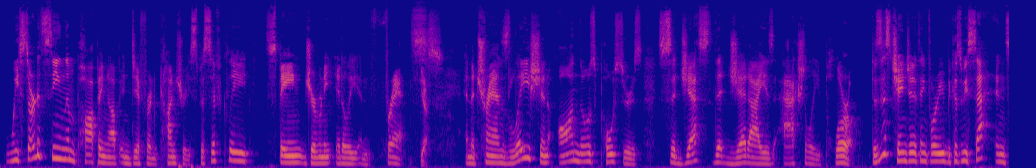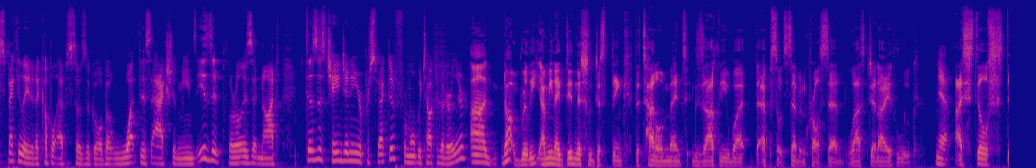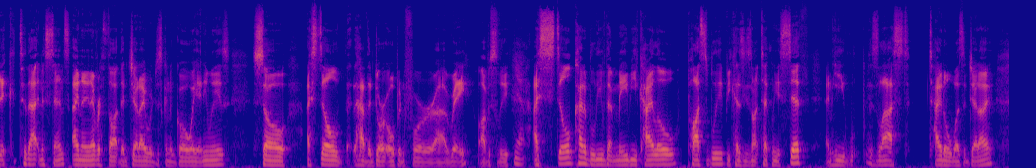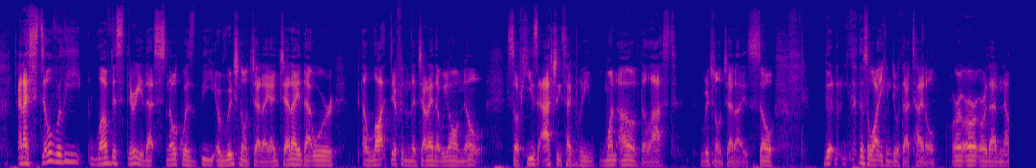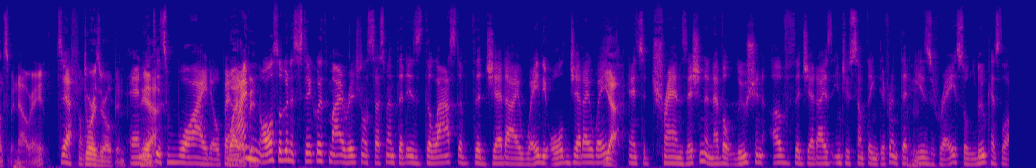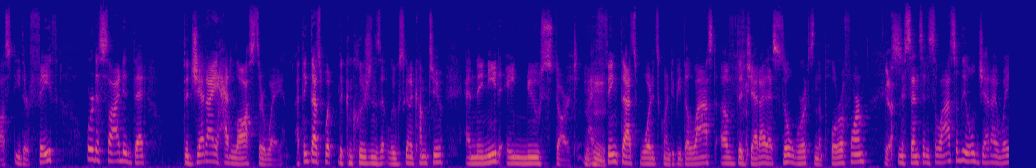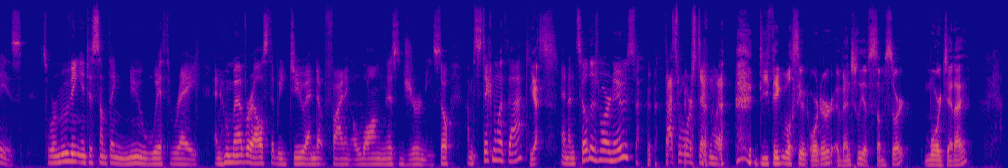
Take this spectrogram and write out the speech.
we started seeing them popping up in different countries, specifically Spain, Germany, Italy, and France. yes. And the translation on those posters suggests that Jedi is actually plural. Does this change anything for you? Because we sat and speculated a couple episodes ago about what this actually means. Is it plural? Is it not? Does this change any of your perspective from what we talked about earlier? Uh, not really. I mean, I did initially just think the title meant exactly what the episode seven crawl said: "Last Jedi, Luke." Yeah. I still stick to that in a sense. And I never thought that Jedi were just going to go away anyways. So I still have the door open for uh, Rey, obviously. Yeah. I still kind of believe that maybe Kylo, possibly, because he's not technically a Sith, and he his last title was a Jedi. And I still really love this theory that Snoke was the original Jedi, a Jedi that were a lot different than the Jedi that we all know. So he's actually technically one of the last original Jedi's. So th- there's a lot you can do with that title or, or, or that announcement now, right? Definitely. Doors are open. and yeah. it's, it's wide open. Wide I'm open. also going to stick with my original assessment that is the last of the Jedi way, the old Jedi way. Yeah. And it's a transition, an evolution of the Jedi's into something different that is Mm-hmm. Rey. So Luke has lost either faith or decided that the Jedi had lost their way. I think that's what the conclusions that Luke's going to come to, and they need a new start. Mm-hmm. I think that's what it's going to be. The last of the Jedi that still works in the plural form. Yes. In the sense that it's the last of the old Jedi ways. So we're moving into something new with Rey and whomever else that we do end up finding along this journey. So I'm sticking with that. yes. And until there's more news, that's what we're sticking with. Do you think we'll see an order eventually of some sort? More Jedi?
